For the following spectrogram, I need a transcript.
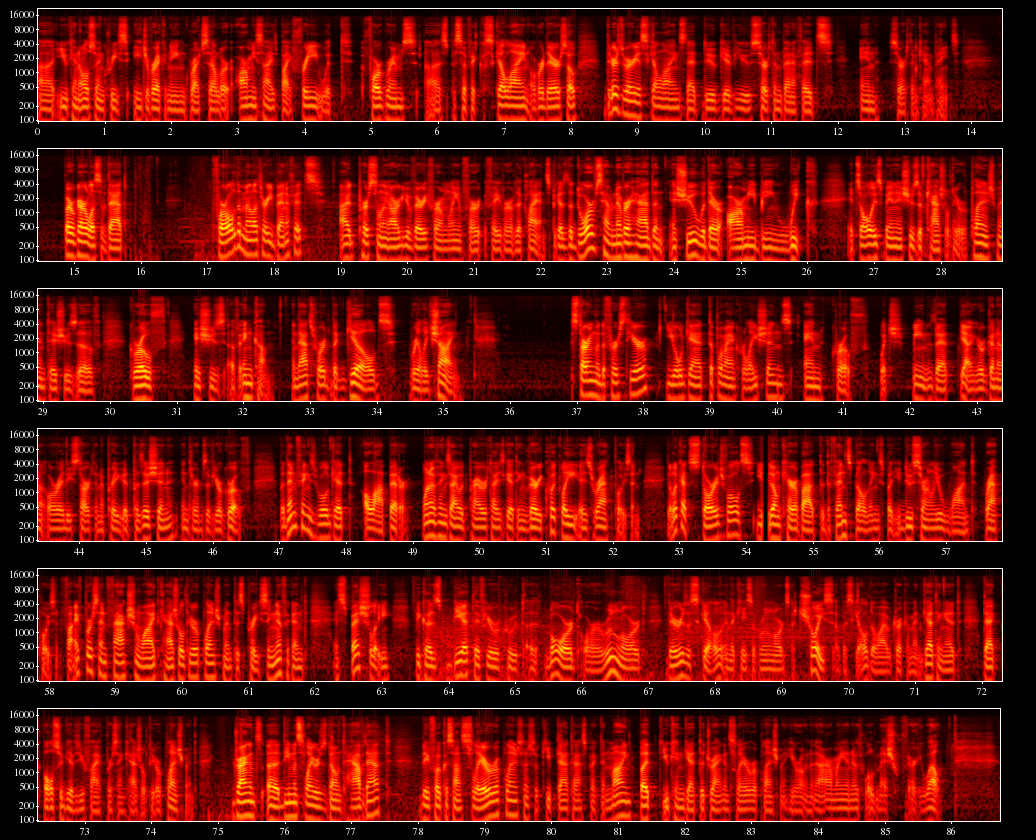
uh, you can also increase Age of Reckoning Grudge Settler army size by three with Thorgrim's uh, specific skill line over there. So there's various skill lines that do give you certain benefits in certain campaigns. But regardless of that, for all the military benefits, I'd personally argue very firmly in favor of the clans because the dwarves have never had an issue with their army being weak it's always been issues of casualty replenishment, issues of growth, issues of income. And that's where the guilds really shine. Starting with the first year, you'll get diplomatic relations and growth, which means that, yeah, you're gonna already start in a pretty good position in terms of your growth. But then things will get a lot better. One of the things I would prioritize getting very quickly is rat poison. You look at storage vaults, you don't care about the defense buildings, but you do certainly want rat poison. 5% faction wide casualty replenishment is pretty significant, especially because, be it if you recruit a lord or a rune lord, there is a skill, in the case of rune lords, a choice of a skill, though I would recommend getting it, that also gives you 5% casualty replenishment. Dragons, uh, demon slayers don't have that they focus on Slayer replenishment, so keep that aspect in mind. But you can get the Dragon Slayer replenishment hero in the army, and it will mesh very well.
